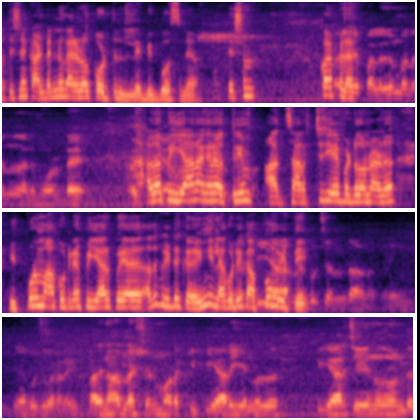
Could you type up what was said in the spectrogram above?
അത്യാവശ്യം കണ്ടന്റും കാര്യങ്ങളൊക്കെ കൊടുത്തിട്ടില്ലേ ബിഗ് ബോസിന് അത്യാവശ്യം കുഴപ്പമില്ല. പക്ഷെ പലരും പറയുന്നത് അനുമോളുടെ അത് പി ആർ അങ്ങനെ ഒത്തിരി ചർച്ച ചെയ്യപ്പെട്ടതുകൊണ്ടാണ് ഇപ്പോഴും ആ കുട്ടീനെ പി ആർ പി ആർ അത് വീട്ടിൽ കഴിഞ്ഞില്ല. കുട്ടി കപ്പും കിട്ടി. ഇതിനെക്കുറിച്ച് പതിനാറ് ലക്ഷം മുടക്കി പി ആർ ചെയ്യുന്നത് പി ആർ ചെയ്യുന്നത് കൊണ്ട്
